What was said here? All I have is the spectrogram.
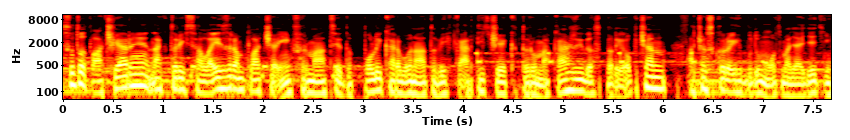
Sú to tlačiarne, na ktorých sa laserom tlačia informácie do polikarbonátových kartičiek, ktorú má každý dospelý občan a čo skoro ich budú môcť mať aj deti.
